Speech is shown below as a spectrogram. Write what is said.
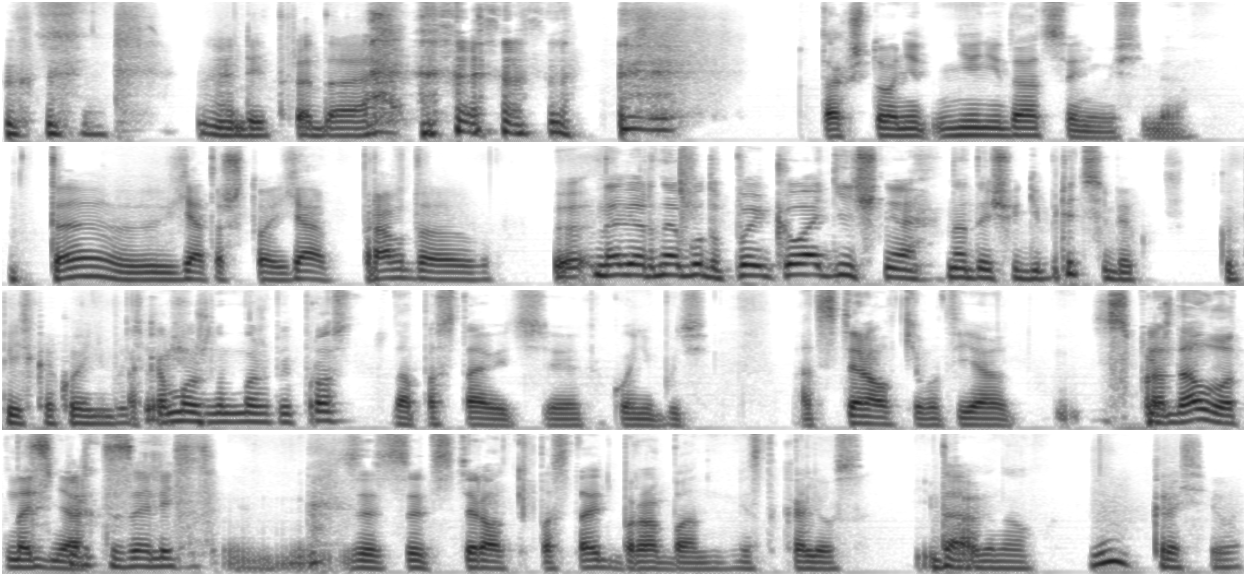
литра, да. Так что не, не недооценивай себя. Да, я-то что, я, правда, э, наверное, буду поэкологичнее. Надо еще гибрид себе купить какой-нибудь. Так а можно, может быть, просто туда поставить э, какой-нибудь от стиралки. Вот я Спирт- продал вот на днях. спирт залить. М, За, за этой стиралки поставить барабан вместо колес. И Да. погнал. Ну, красиво.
